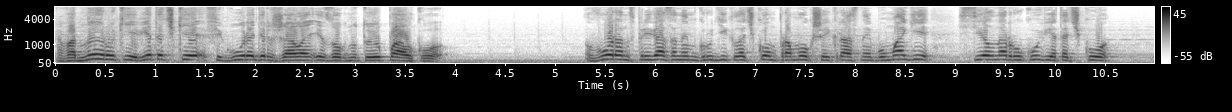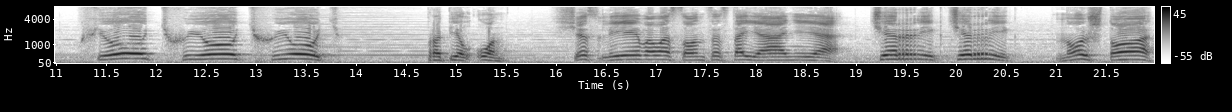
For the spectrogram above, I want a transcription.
В одной руке веточки фигура держала изогнутую палку. Ворон с привязанным к груди клочком промокшей красной бумаги сел на руку веточку. «Хють, хють, хють!» – пропел он. «Счастливого солнцестояния! Черрик, черрик! «Ну что,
